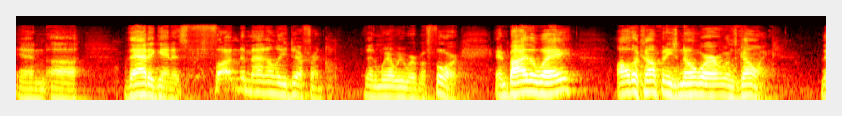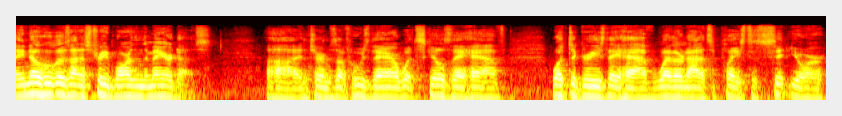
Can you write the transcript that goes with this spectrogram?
And uh, that, again, is fundamentally different than where we were before. And by the way, all the companies know where everyone's going. They know who lives on the street more than the mayor does uh, in terms of who's there, what skills they have, what degrees they have, whether or not it's a place to sit your,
